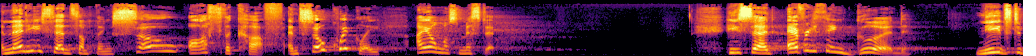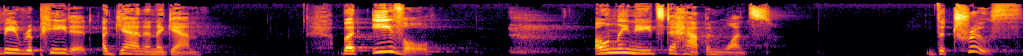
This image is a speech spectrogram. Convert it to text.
And then he said something so off the cuff and so quickly, I almost missed it. He said, Everything good needs to be repeated again and again. But evil only needs to happen once. The truth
